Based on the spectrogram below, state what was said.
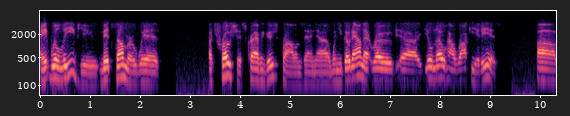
it will leave you midsummer with atrocious crab and goose problems. And uh, when you go down that road, uh, you'll know how rocky it is. Uh,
